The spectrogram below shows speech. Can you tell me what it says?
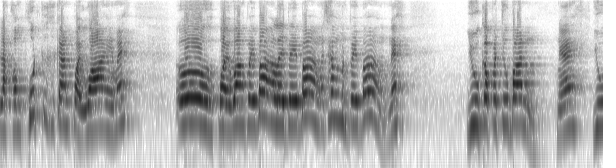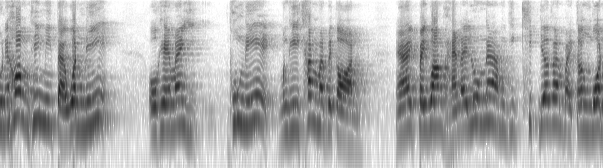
หลักของพุทธก็คือการปล่อยวางเห็นไหมเออปล่อยวางไปบ้างอะไรไปบ้างช่างมันไปบ้างนะอยู่กับปัจจุบันนะอยู่ในห้องที่มีแต่วันนี้ โอเคไหมพรุ่งนี้บางทีช่างมันไปก่อนนะไปวางแผนอะไรล่วงหน้าบางทีคิดเยอะกันไปกังวล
